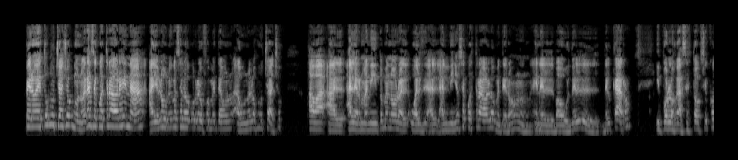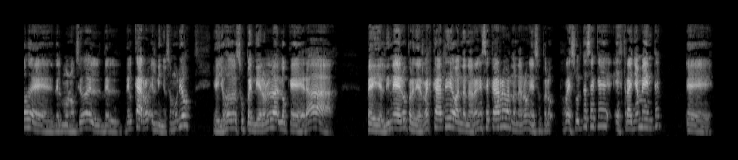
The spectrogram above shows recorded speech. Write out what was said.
Pero estos muchachos, como no eran secuestradores ni nada, a ellos lo único que se les ocurrió fue meter a uno, de los muchachos, al, al, hermanito menor o al, al, niño secuestrado, lo metieron en el baúl del, del carro y por los gases tóxicos del monóxido del, del, del, carro, el niño se murió. Ellos suspendieron lo, que era pedir el dinero, pedir el rescate y abandonaron ese carro, abandonaron eso. Pero resulta ser que extrañamente... Eh,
